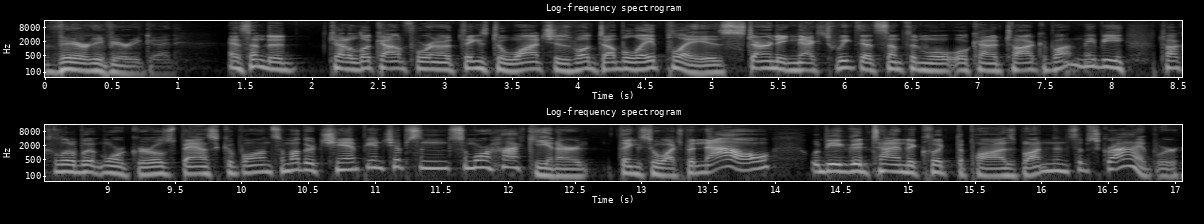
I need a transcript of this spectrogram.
very, very good. And something to kind of look out for and things to watch as well. Double A play is starting next week. That's something we'll, we'll kind of talk about. Maybe talk a little bit more girls basketball and some other championships and some more hockey in our things to watch. But now would be a good time to click the pause button and subscribe. We're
